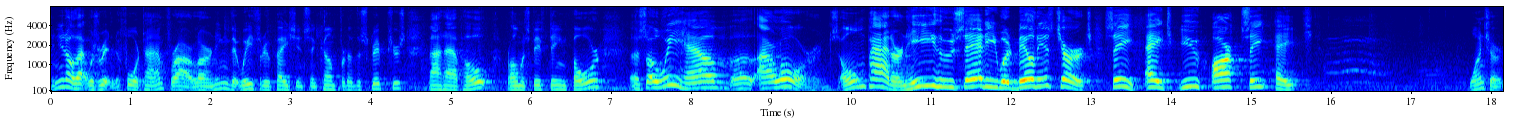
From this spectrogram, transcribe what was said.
And you know that was written aforetime for our learning, that we through patience and comfort of the Scriptures might have hope. Romans 15 4. Uh, so we have uh, our Lord's own pattern. He who said he would build his church, C H U R C H. One church.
